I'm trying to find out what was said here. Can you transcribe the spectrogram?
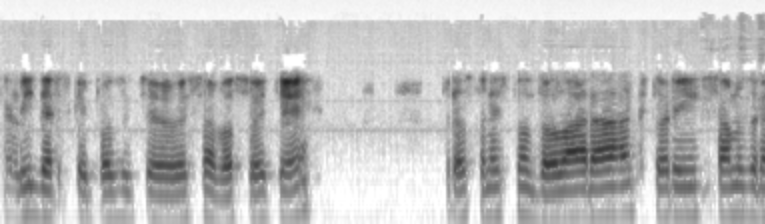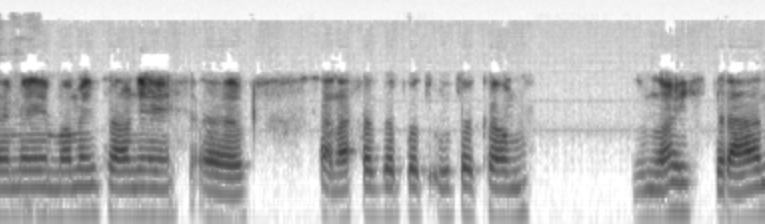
líderskej pozície USA vo svete prostredstvom dolára, ktorý samozrejme momentálne e, sa nachádza pod útokom z mnohých strán,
